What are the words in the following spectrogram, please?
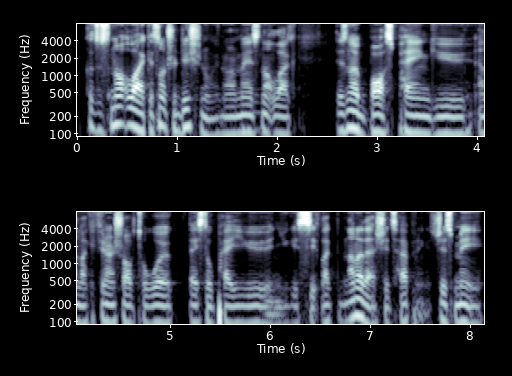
because it's not like it's not traditional. You know what I mean? It's not like there's no boss paying you, and like if you don't show up to work, they still pay you, and you get sick. Like none of that shit's happening. It's just me.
